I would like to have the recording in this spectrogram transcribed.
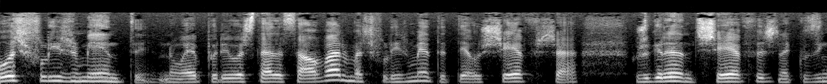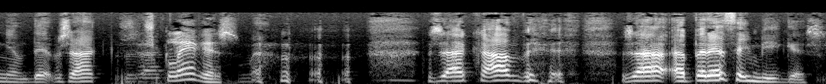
Hoje, felizmente, não é por eu a estar a salvar, mas felizmente até os chefes, já, os grandes chefes na cozinha, já, já os colegas, já cabe, já aparecem migas.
